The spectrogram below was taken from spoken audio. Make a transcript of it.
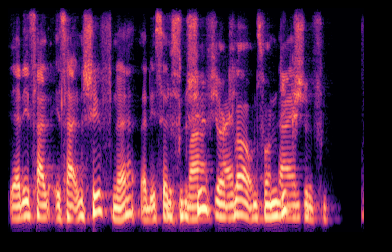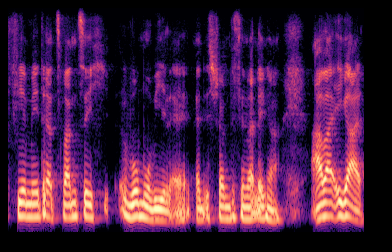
ja, das ist halt, ist halt ein Schiff, ne? Das ist jetzt ist ein Schiff, ja klar, und zwar ein Dickschiff. 4,20 Meter Wohnmobil, ey. Das ist schon ein bisschen was länger. Aber egal.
